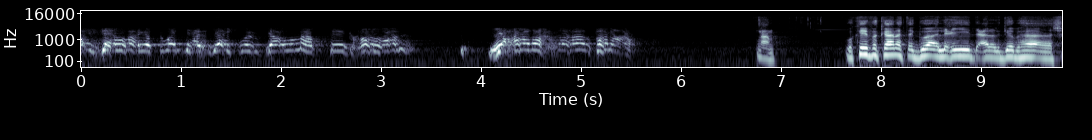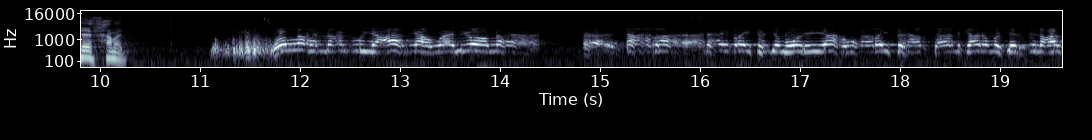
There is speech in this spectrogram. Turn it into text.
الله يتوجه الجيش والمقاومه بطريق خرم لحالة خرم صنعاء نعم. وكيف كانت أجواء العيد على الجبهة آه، شيخ حمد؟ والله المعنوية عالية واليوم آه، آه، نائب رئيس الجمهورية ورئيس الأركان كانوا مشرفين على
